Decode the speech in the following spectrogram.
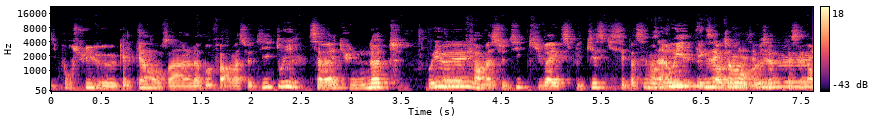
ils poursuivent quelqu'un dans un labo pharmaceutique, oui, ça va être une note oui, oui. euh, oui. pharmaceutique qui va expliquer ce qui s'est passé dans Ah les, oui, dans exactement. les épisodes Oui, oui, précédents.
